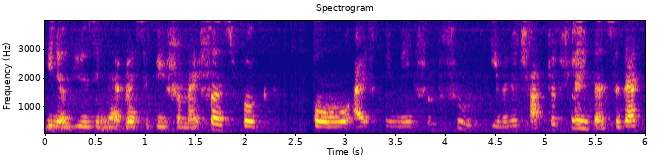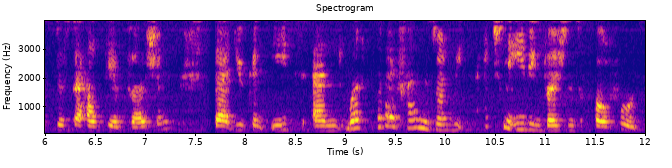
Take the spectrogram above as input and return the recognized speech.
you know, using that recipe from my first book, for ice cream made from fruit, even a chocolate flavor. So that's just a healthier version that you can eat. And what, what I find is when we actually eating versions of whole foods,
